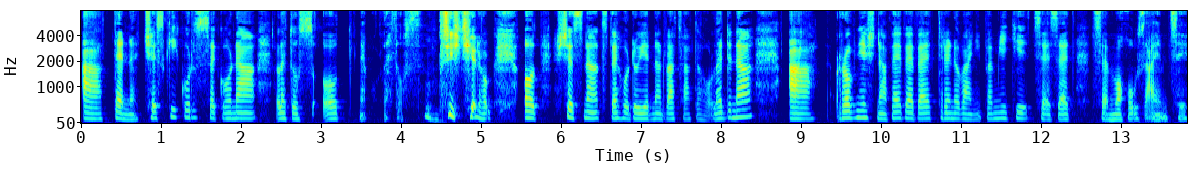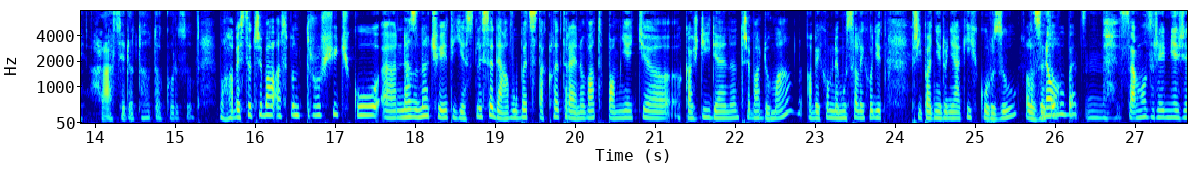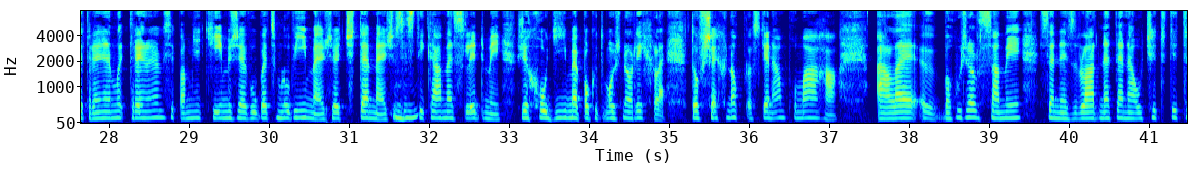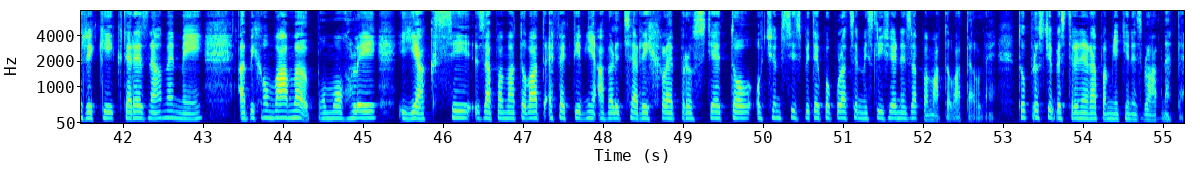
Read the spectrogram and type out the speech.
a ten český kurz se koná letos od, nebo letos, příští rok, od 16. do 21. ledna a Rovněž na www.trénování paměti CZ se mohou zájemci hlásit do tohoto kurzu. Mohla byste třeba aspoň trošičku eh, naznačit, jestli se dá vůbec takhle trénovat paměť eh, každý den třeba doma, abychom nemuseli chodit případně do nějakých kurzů? Lze no, to vůbec? Samozřejmě, že trénujeme, trénujeme si paměť tím, že vůbec mluvíme, že čteme, že mm-hmm. se mhm. stýkáme s lidmi, že chodíme pokud možno rychle. To všechno prostě nám pomáhá. Ale eh, bohužel sami se nezvládnete naučit ty triky, které známe my, abychom vám pomohli, jak si zapamatovat efektivně a velice rychle prostě to, o čem si zbytek populace myslí, že je nezapamatovatelné. To prostě bez trenéra paměti nezvládnete.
